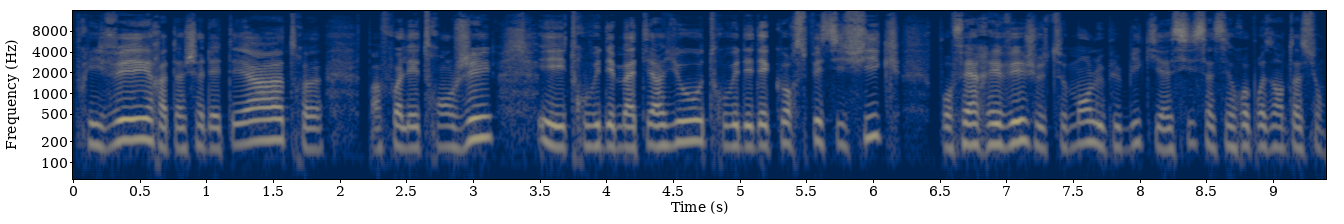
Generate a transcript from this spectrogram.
privés, rattachés à des théâtres, euh, parfois à l'étranger, et trouver des matériaux, trouver des décors spécifiques pour faire rêver justement le public qui assiste à ces représentations.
